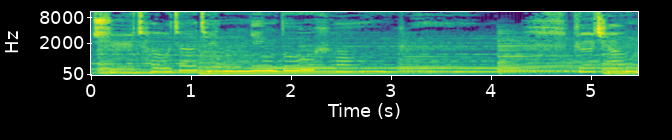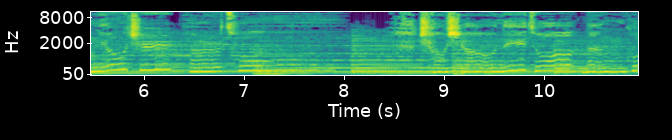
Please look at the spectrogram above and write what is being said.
剧透的电影不好看。隔墙有只耳朵嘲笑多难过，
